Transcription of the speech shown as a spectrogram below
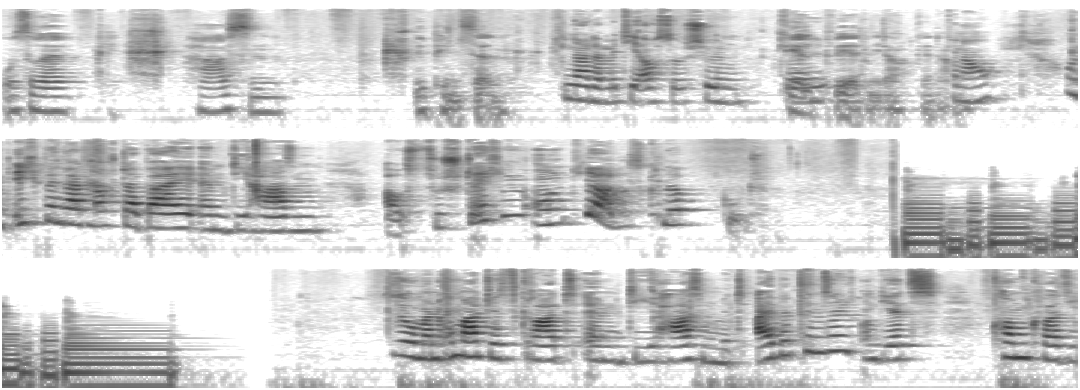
unsere Hasen bepinseln. Genau, damit die auch so schön Gelb werden, ja, genau. Genau. Und ich bin gerade noch dabei, ähm, die Hasen auszustechen. Und ja, das klappt gut. So, meine Oma hat jetzt gerade ähm, die Hasen mit Ei bepinselt und jetzt kommen quasi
